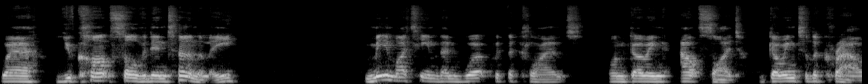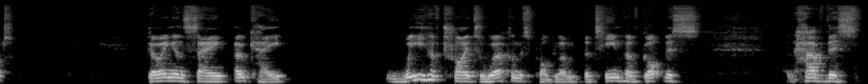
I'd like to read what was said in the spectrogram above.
where you can't solve it internally, me and my team then work with the client on going outside, going to the crowd, going and saying, okay, we have tried to work on this problem. The team have got this, have this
